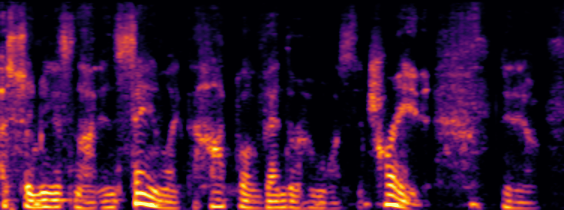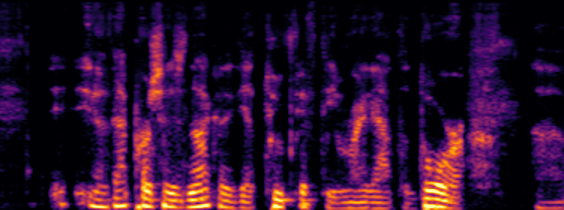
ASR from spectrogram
assuming it's not insane, like the hot dog vendor who wants to trade. You know, you know that person is not going to get 250 right out the door uh,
